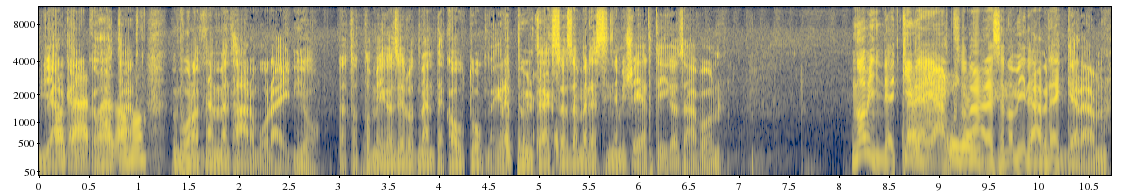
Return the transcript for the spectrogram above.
járgálnak a határt. vonat nem ment három óráig, jó. Tehát attól még azért ott mentek autók, meg repültek, szóval az ember ezt így nem is érti igazából. Na mindegy, kivel játszanál igen. ezen a vidám reggelem?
